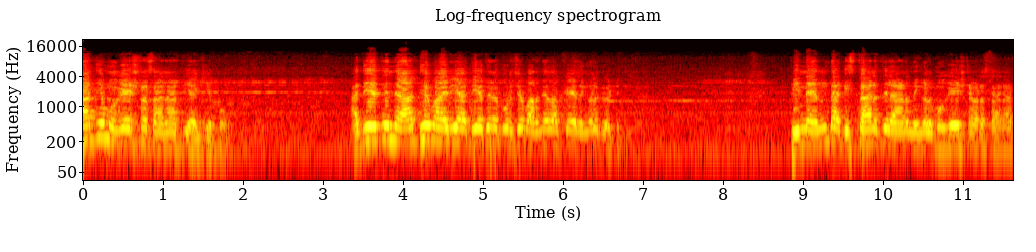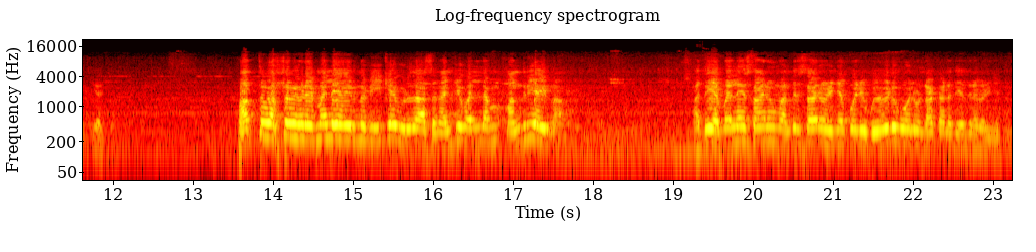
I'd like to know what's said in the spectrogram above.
ആദ്യം മുകേഷിനെ സ്ഥാനാർത്ഥിയാക്കിയപ്പോൾ അദ്ദേഹത്തിന്റെ ആദ്യ ഭാര്യ അദ്ദേഹത്തിനെ കുറിച്ച് പറഞ്ഞതൊക്കെ നിങ്ങൾ കേട്ടിട്ടില്ല? പിന്നെ എന്ത് അടിസ്ഥാനത്തിലാണ് നിങ്ങൾ മുകേഷിനെ അവിടെ സ്ഥാനാർത്ഥിയാക്കിയത്? പത്ത് വർഷം ഇവിടെ എം എൽ എ ആയിരുന്ന പി കെ ഗുരുദാസൻ അഞ്ചു കൊല്ലം മന്ത്രിയായിരുന്ന ആളാണ് അത് എം എൽ എ സ്ഥാനവും മന്ത്രിസ്ഥാനവും ഒഴിഞ്ഞപ്പോൾ ഒരു വീട് പോലും ഉണ്ടാക്കാൻ അദ്ദേഹത്തിന് കഴിഞ്ഞിട്ടില്ല.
